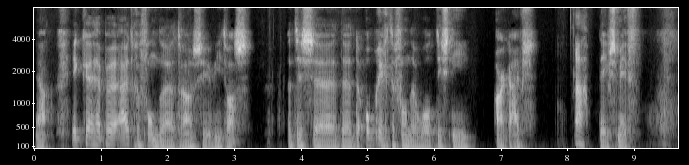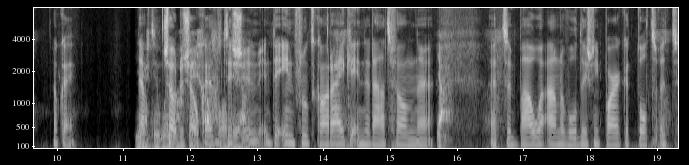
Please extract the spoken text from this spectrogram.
Ja, ik heb uitgevonden trouwens wie het was. Het is de, de oprichter van de Walt Disney Archives. Ah. Dave Smith. Oké. Okay. Ja, zo dus ook. Het is de invloed kan rijken inderdaad van ja. het bouwen aan de Walt Disney parken tot het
